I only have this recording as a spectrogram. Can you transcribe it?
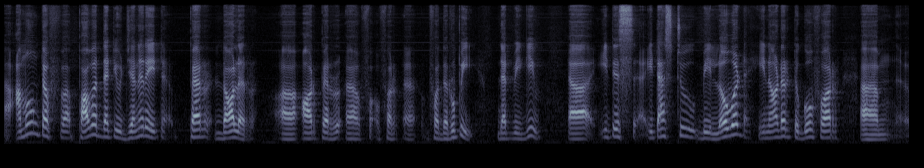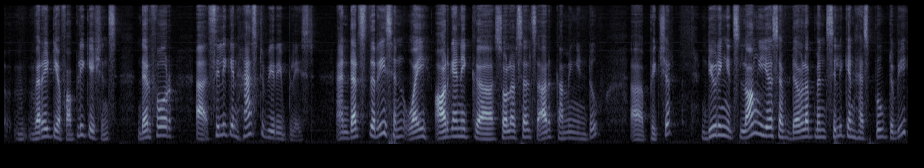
uh, amount of uh, power that you generate per dollar uh, or per uh, for for, uh, for, the rupee that we give uh, it is it has to be lowered in order to go for um, variety of applications. Therefore silicon has to be replaced and that is the reason why organic uh, solar cells are coming into uh, picture. During its long years of development silicon has proved to be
